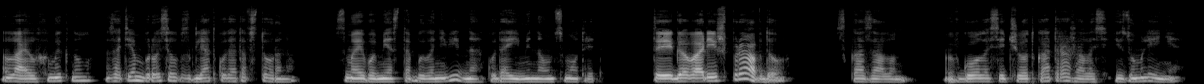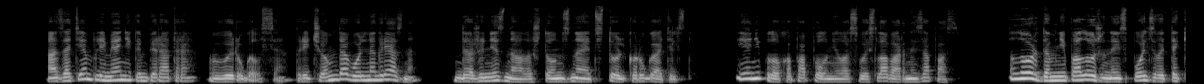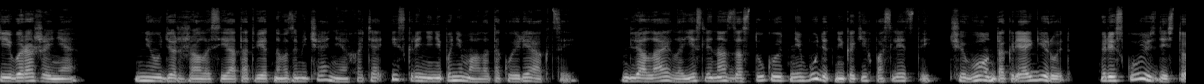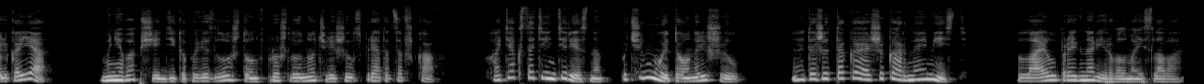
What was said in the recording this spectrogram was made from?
Лайл хмыкнул, затем бросил взгляд куда-то в сторону. С моего места было не видно, куда именно он смотрит. «Ты говоришь правду», — сказал он. В голосе четко отражалось изумление. А затем племянник императора выругался, причем довольно грязно. Даже не знала, что он знает столько ругательств. Я неплохо пополнила свой словарный запас. Лордам не положено использовать такие выражения. Не удержалась я от ответного замечания, хотя искренне не понимала такой реакции. Для Лайла, если нас застукают, не будет никаких последствий. Чего он так реагирует? Рискую здесь только я. Мне вообще дико повезло, что он в прошлую ночь решил спрятаться в шкаф. Хотя, кстати, интересно, почему это он решил? Это же такая шикарная месть. Лайл проигнорировал мои слова.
